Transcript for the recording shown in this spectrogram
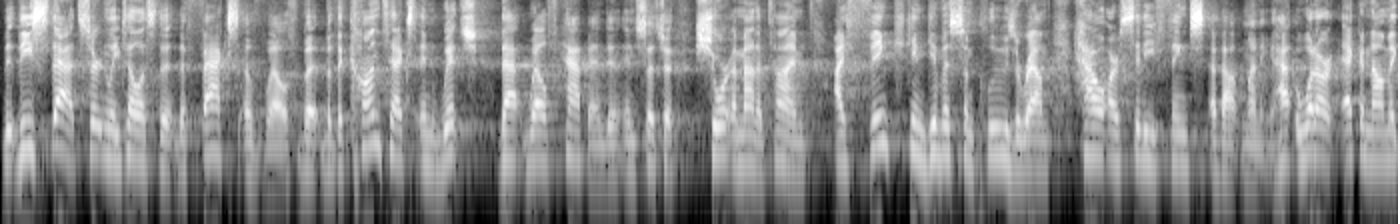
These stats certainly tell us the, the facts of wealth, but, but the context in which that wealth happened in, in such a short amount of time, I think can give us some clues around how our city thinks about money, how, what our economic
